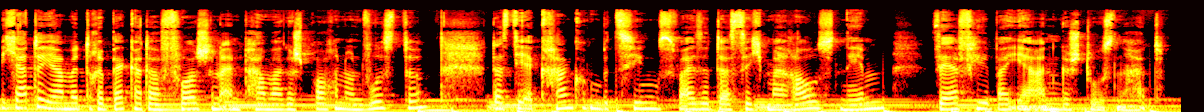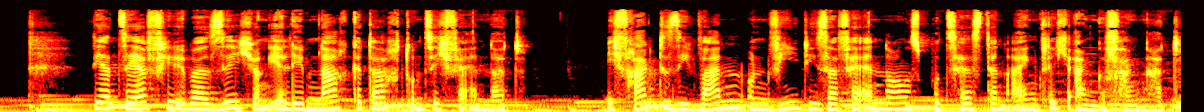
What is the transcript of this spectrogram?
Ich hatte ja mit Rebecca davor schon ein paar Mal gesprochen und wusste, dass die Erkrankung bzw. das sich mal rausnehmen sehr viel bei ihr angestoßen hat. Sie hat sehr viel über sich und ihr Leben nachgedacht und sich verändert. Ich fragte sie, wann und wie dieser Veränderungsprozess denn eigentlich angefangen hat.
